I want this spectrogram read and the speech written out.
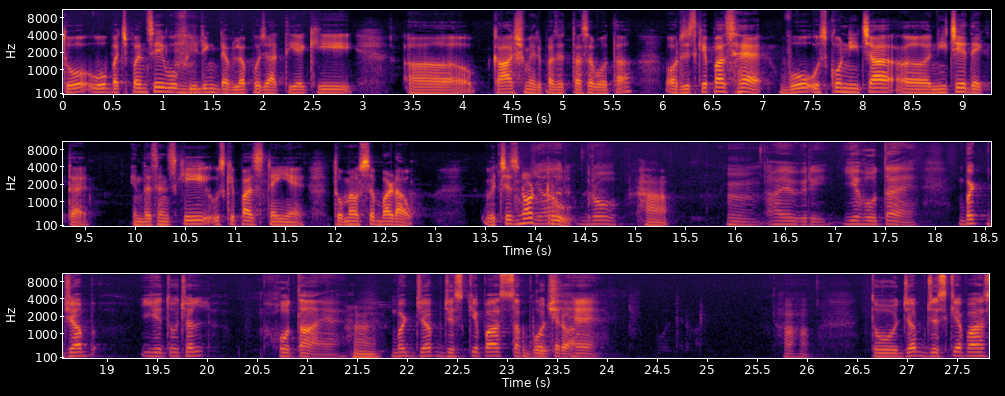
तो वो बचपन से ही वो फीलिंग डेवलप हो जाती है कि आ, काश मेरे पास इतना सब होता। और जिसके पास है वो उसको नीचा आ, नीचे देखता है। इन द सेंस कि उसके पास नहीं है तो मैं उससे बड़ा हूँ which is not true bro हाँ। हम्म आई एग्री ये होता है। बट जब ये तो चल होता आया है। हम्म। बट जब जिसके पास सब कुछ है हाँ हाँ। तो जब जिसके पास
